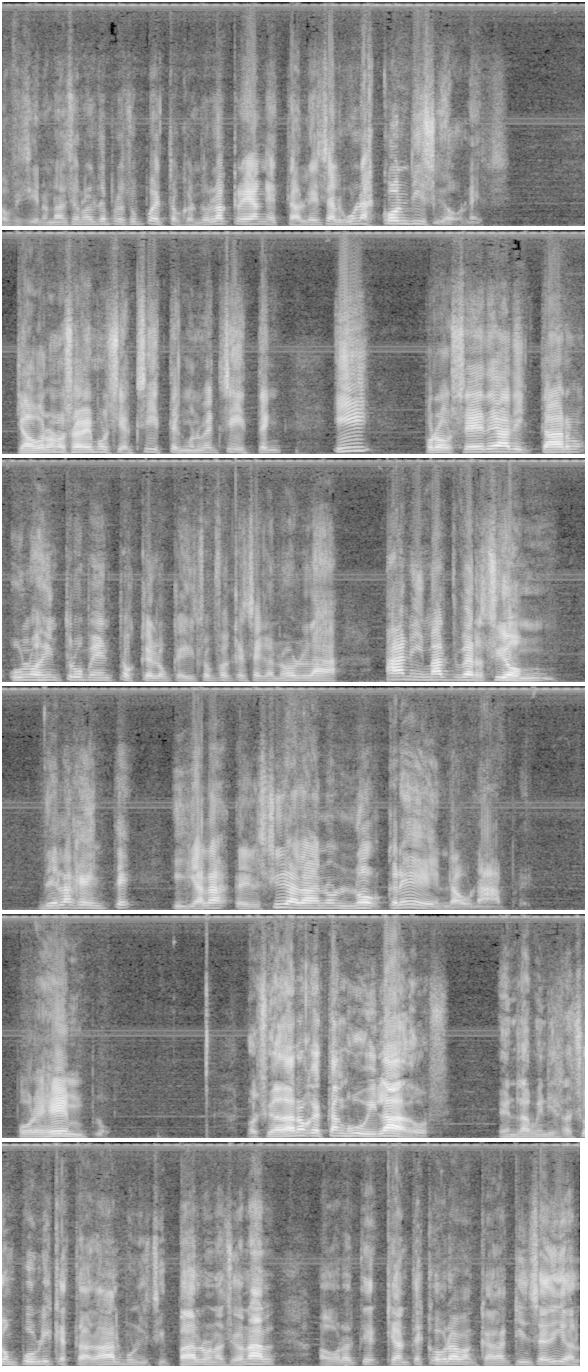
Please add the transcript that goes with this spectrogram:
La Oficina Nacional de Presupuesto, cuando la crean, establece algunas condiciones que ahora no sabemos si existen o no existen, y procede a dictar unos instrumentos que lo que hizo fue que se ganó la animadversión de la gente y ya la- el ciudadano no cree en la UNAPRE. Por ejemplo, los ciudadanos que están jubilados en la administración pública estatal, municipal o nacional, ahora que antes cobraban cada 15 días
